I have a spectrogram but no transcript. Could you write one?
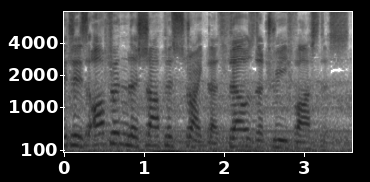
It is often the sharpest strike that fells the tree fastest.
